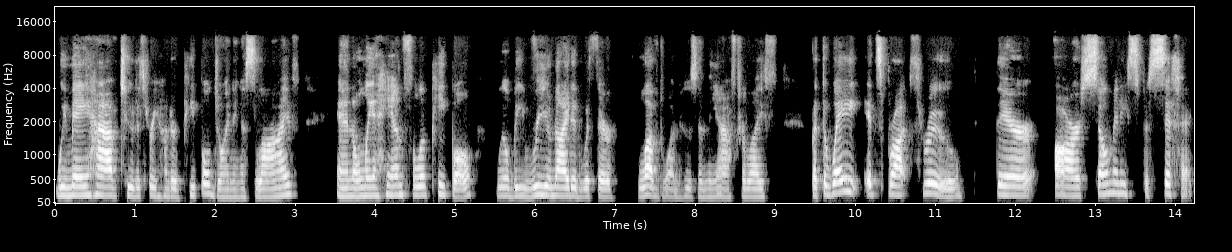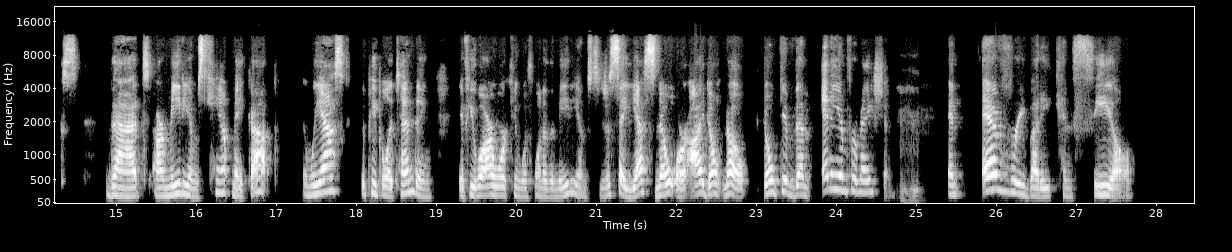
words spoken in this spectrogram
We may have two to 300 people joining us live, and only a handful of people will be reunited with their loved one who's in the afterlife. But the way it's brought through, there are so many specifics that our mediums can't make up. And we ask the people attending if you are working with one of the mediums to just say yes, no, or I don't know. Don't give them any information. Mm-hmm. And everybody can feel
